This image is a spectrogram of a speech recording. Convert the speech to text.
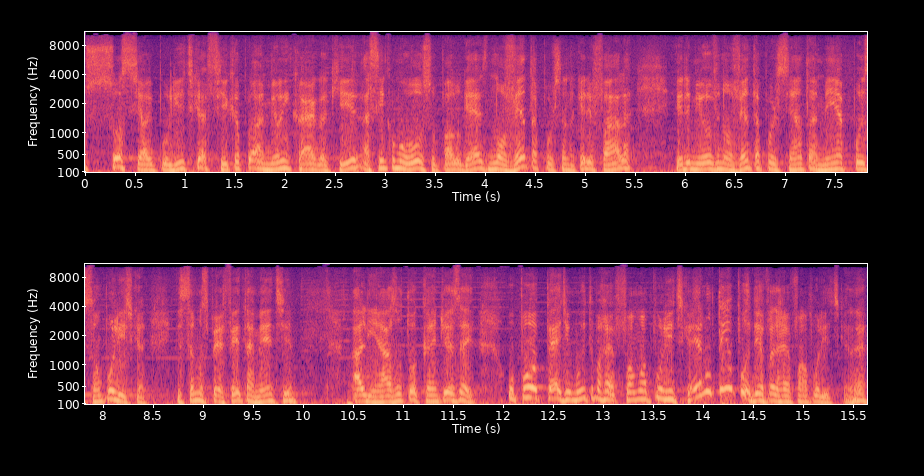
social e política fica para meu encargo aqui, assim como ouço o Paulo Guedes, 90% do que ele fala, ele me ouve 90% a minha posição política. Estamos perfeitamente alinhados no tocante isso aí. O povo pede muito uma reforma política. Eu não tenho poder para fazer reforma política, né?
